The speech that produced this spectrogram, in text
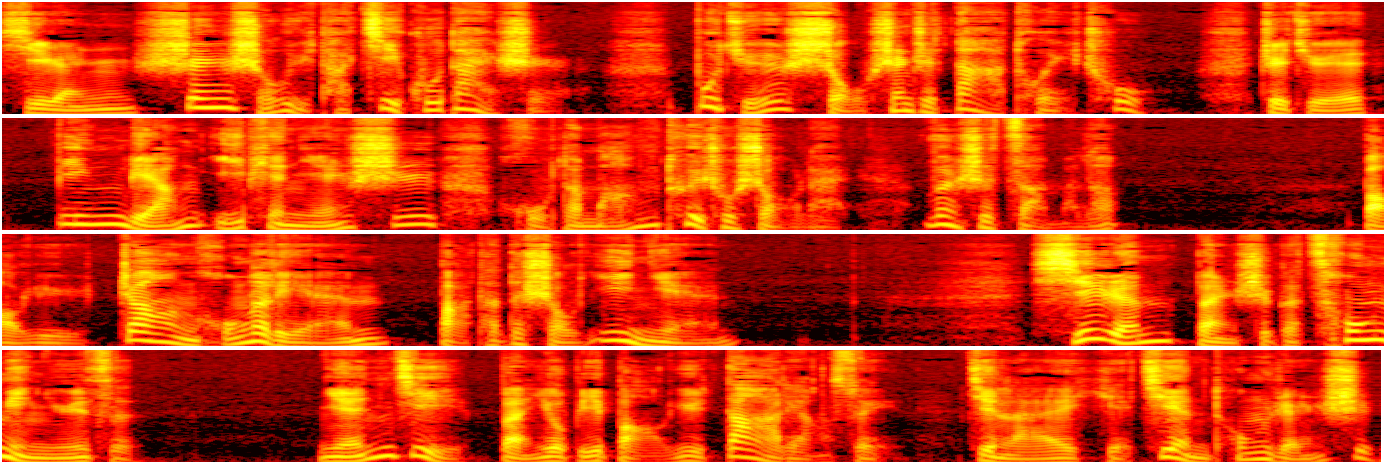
袭人伸手与他系裤带时，不觉手伸至大腿处，只觉冰凉一片黏湿，唬得忙退出手来，问是怎么了。宝玉涨红了脸，把他的手一捻。袭人本是个聪明女子，年纪本又比宝玉大两岁，近来也渐通人事。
